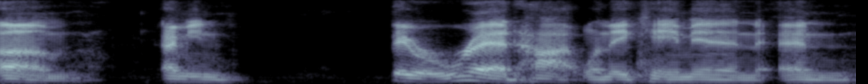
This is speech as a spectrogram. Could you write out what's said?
Um, I mean, they were red hot when they came in, and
